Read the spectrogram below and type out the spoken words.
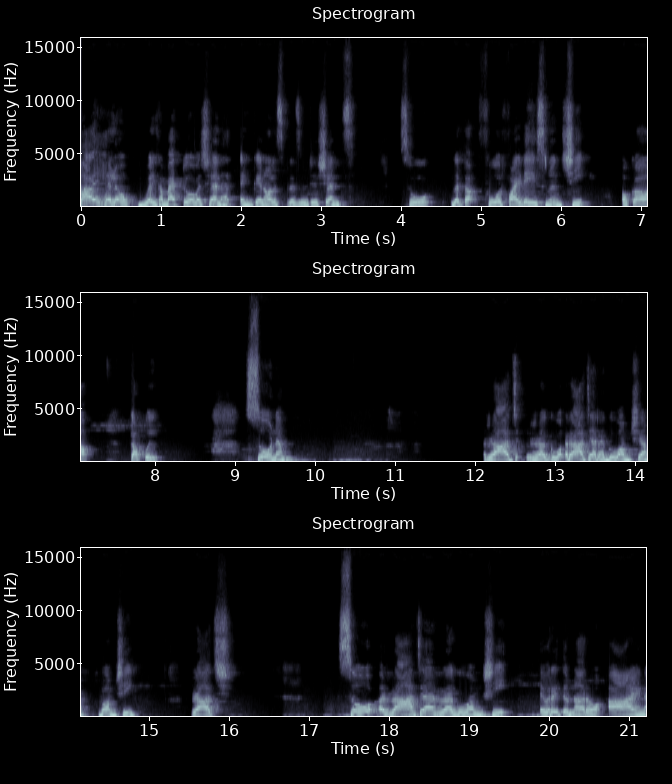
Hi hello welcome back to our channel M K knowledge presentations so గత ఫోర్ ఫైవ్ డేస్ నుంచి ఒక కపుల్ సోనం రాజ్ రఘు రాజ రఘువంశ వంశీ రాజ్. సో రాజ రఘువంశీ ఎవరైతే ఉన్నారో ఆయన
